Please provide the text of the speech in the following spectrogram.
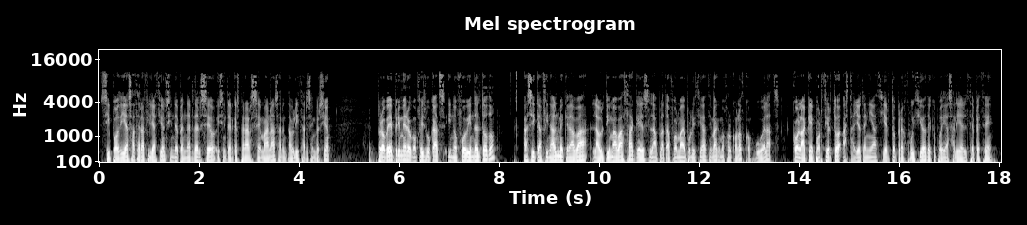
Si podías hacer afiliación sin depender del SEO y sin tener que esperar semanas a rentabilizar esa inversión. Probé primero con Facebook Ads y no fue bien del todo, así que al final me quedaba la última baza que es la plataforma de publicidad encima que mejor conozco, Google Ads, con la que por cierto hasta yo tenía cierto prejuicio de que podía salir el CPC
